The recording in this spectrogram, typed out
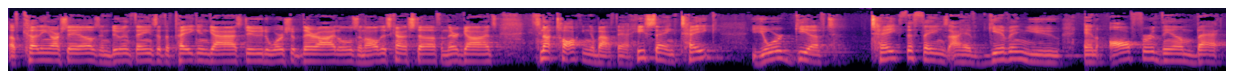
of cutting ourselves and doing things that the pagan guys do to worship their idols and all this kind of stuff and their gods. It's not talking about that. He's saying, take your gift, take the things I have given you, and offer them back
